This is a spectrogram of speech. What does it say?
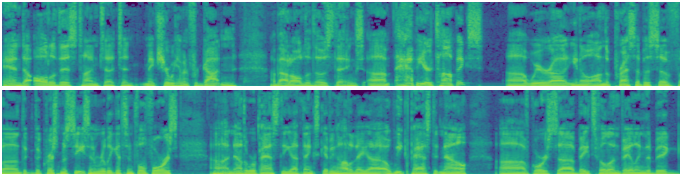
and all of this time to, to make sure we haven't forgotten about all of those things. Um, happier topics. Uh, we're uh, you know on the precipice of uh, the, the, Christmas season really gets in full force. Uh, now that we're past the uh, Thanksgiving holiday uh, a week past it now of course Batesville unveiling the big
